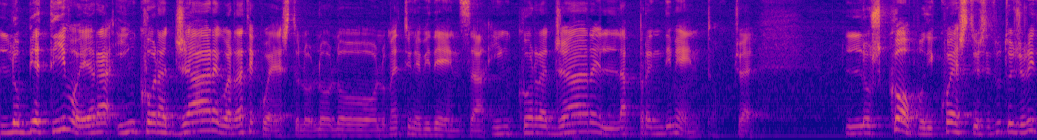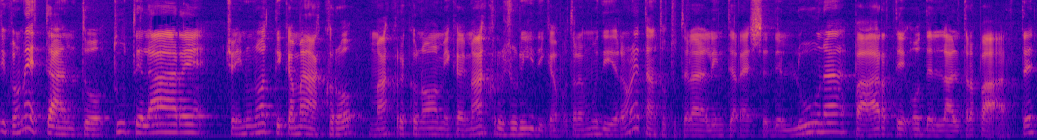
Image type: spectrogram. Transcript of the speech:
l'obiettivo era incoraggiare, guardate questo, lo, lo, lo, metto in evidenza, incoraggiare l'apprendimento, cioè lo scopo di questo istituto giuridico non è tanto tutelare, cioè in un'ottica macro, macroeconomica e macro giuridica potremmo dire, non è tanto tutelare l'interesse dell'una parte o dell'altra parte,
